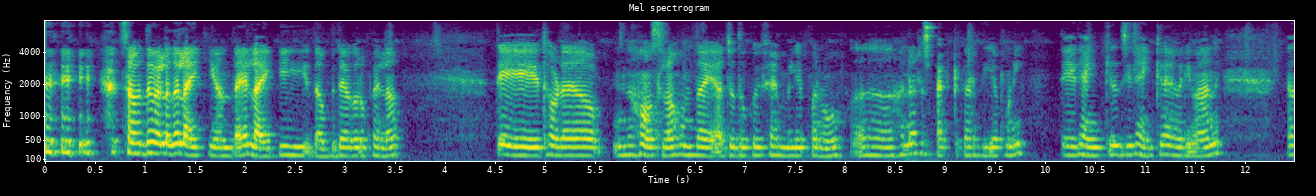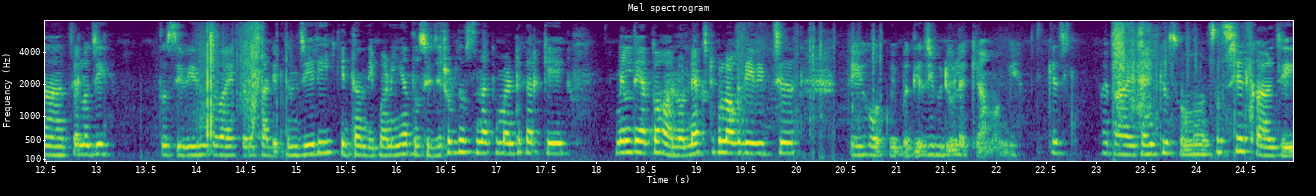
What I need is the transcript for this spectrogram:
ਸਭ ਤੋਂ ਪਹਿਲਾਂ ਤਾਂ ਲਾਈਕ ਹੀ ਆਉਂਦਾ ਹੈ ਲਾਈਕ ਹੀ ਦੱਬ ਦਿਆ ਕਰੋ ਪਹਿਲਾਂ ਤੇ ਥੋੜਾ ਹੌਸਲਾ ਹੁੰਦਾ ਹੈ ਜਦੋਂ ਕੋਈ ਫੈਮਿਲੀ ਆਪਾਂ ਨੂੰ ਅਹ, ਹਨਾ ਰਿਸਪੈਕਟ ਕਰਦੀ ਹੈ ਆਪਣੀ ਤੇ thank you ji thank you everyone ਚਲੋ ਜੀ ਤੁਸੀਂ ਵੀ ਇੰਜੋਏ ਕਰੋ ਸਾਡੀ ਪੰਜੀਰੀ ਕਿੱਦਾਂ ਦੀ ਬਣੀ ਆ ਤੁਸੀਂ ਜ਼ਰੂਰ ਦੱਸਣਾ ਕਮੈਂਟ ਕਰਕੇ ਮਿਲਦੇ ਆ ਤੁਹਾਨੂੰ ਨੈਕਸਟ ਬਲੌਗ ਦੇ ਵਿੱਚ ਤੇ ਹੋਰ ਕੋਈ ਵਧੀਆ ਜੀ ਵੀਡੀਓ ਲੈ ਕੇ ਆਵਾਂਗੇ ਠੀਕ ਹੈ ਜੀ Bye bye thank you so much Sat Sri Akal ਜੀ।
